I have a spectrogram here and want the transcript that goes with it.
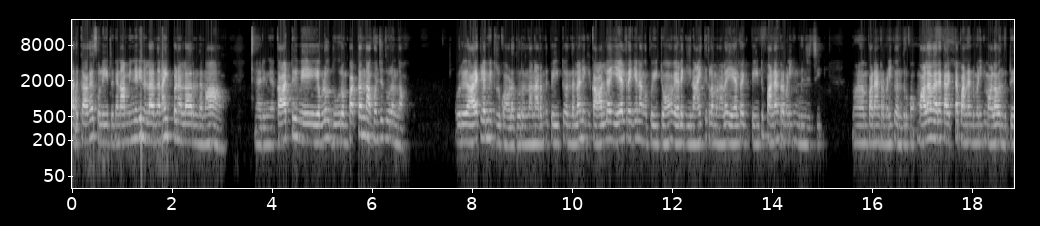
அதுக்காக சொல்லிட்டு இருக்கேன். நான் முன்னாடி நல்லா இருந்தேனா இப்ப நல்லா இருந்தேனா? அப்படிங்க காட்டு வே எவ்வளவு தூரம்? பக்கம் தான் கொஞ்சம் தூரம் தான் ஒரு அரை கிலோமீட்டர் இருக்கும் அவ்வளோ தூரம் தான் நடந்து போயிட்டு வந்தெல்லாம் இன்னைக்கு காலைல ஏழரைக்கே நாங்கள் போயிட்டோம். வேலைக்கு ஞாயிற்றுக்கிழமைனால ஏழரைக்கு போயிட்டு பன்னெண்டரை மணிக்கு முடிஞ்சிச்சு. பன்னெண்டரை மணிக்கு வந்திருக்கோம். மழை வேற கரெக்டாக பன்னெண்டு மணிக்கு மழை வந்துட்டு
